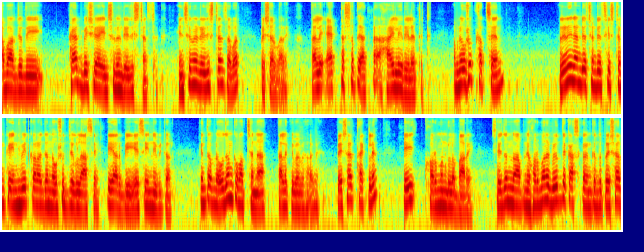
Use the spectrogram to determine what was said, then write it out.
আবার যদি ফ্যাট বেশি হয় ইনসুলিন রেজিস্ট্যান্স থাকে। ইনসুলিন রেজিস্ট্যান্স আবার প্রেশার বাড়ে। তাহলে একটার সাথে একটা হাইলি রিলেটেড আপনি ওষুধ খাচ্ছেন রেনিন অ্যান্ডিওসেন্টিন সিস্টেমকে ইনহিবিট করার জন্য ওষুধ যেগুলো আছে এআরবি এসি ইনহিবিটর কিন্তু আপনি ওজন কমাচ্ছে না, তাহলে কীভাবে হবে? প্রেশার থাকলে এই হরমোনগুলো বাড়ে। সেই জন্য আপনি হরমোনের বিরুদ্ধে কাজ করেন, কিন্তু প্রেশার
